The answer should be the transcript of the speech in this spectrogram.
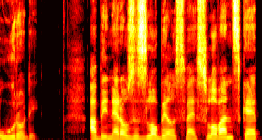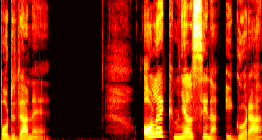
úrody, aby nerozzlobil své slovanské poddané. Olek měl syna Igora,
